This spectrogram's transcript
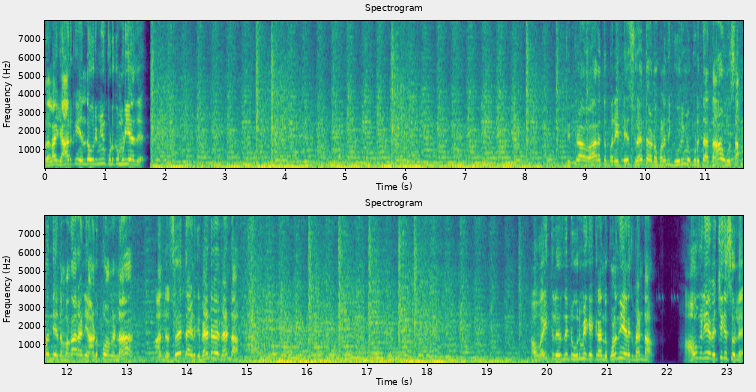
அதெல்லாம் யாருக்கும் எந்த உரிமையும் கொடுக்க முடியாது. சித்ரா வாரத்தை பண்ணிட்டு சுவேதாவோட குழந்தைக்கு உரிமை கொடுத்தா தான் உங்க சம்பந்தி அந்த மகாராணி அனுப்புவாங்கன்னா அந்த சுவேதா எனக்கு வேண்டவே வேண்டாம். அவ வயித்துல இருந்துட்டு உரிமை கேட்கிற அந்த குழந்தைய எனக்கு வேண்டாம். அவங்களையே வச்சுக்க சொல்லு.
